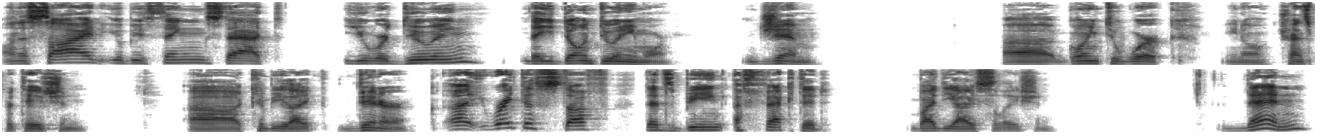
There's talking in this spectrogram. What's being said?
On the side, you'll be things that you were doing that you don't do anymore. Gym, uh, going to work, you know, transportation, uh, could be like dinner. Uh, write the stuff that's being affected by the isolation. Then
